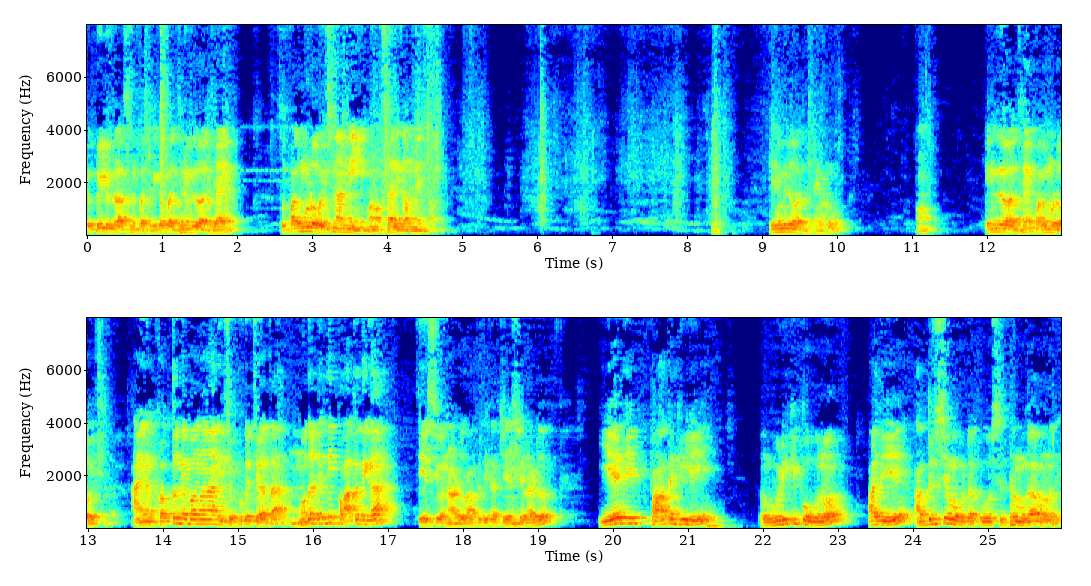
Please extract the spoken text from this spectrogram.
ఏప్రిల్కి రాసిన పత్రిక పద్దెనిమిదో అధ్యాయం. సో పదమూడో వచనాన్ని మనం ఒకసారి గమనిద్దాం. ఎనిమిదవ అధ్యాయం ఎనిమిదవ అధ్యాయం పదమూడవ వచనం. ఆయన క్రొత్త నిబంధన అని చెప్పుట చేత మొదటిది పాతదిగా చేసి ఉన్నాడు. పాతదిగా చేసి ఉన్నాడు. ఏది పాతగిలి ఉడికిపోవునో అది అదృశ్యమగుటకు సిద్ధముగా ఉన్నది.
